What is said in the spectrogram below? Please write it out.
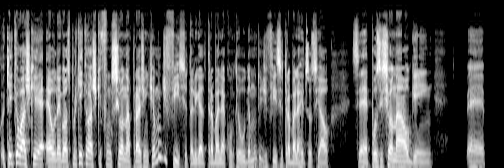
o que que eu acho que é, é o negócio? Por que que eu acho que funciona pra gente? É muito difícil, tá ligado? Trabalhar conteúdo, é muito difícil trabalhar rede social, se- é, posicionar alguém, é,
